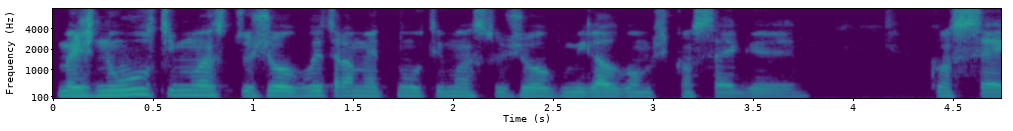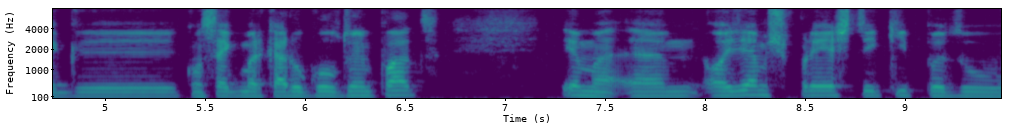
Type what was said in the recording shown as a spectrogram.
mas no último lance do jogo, literalmente no último lance do jogo, Miguel Gomes consegue, consegue, consegue marcar o gol do empate. Emma, um, olhamos para esta equipa do,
